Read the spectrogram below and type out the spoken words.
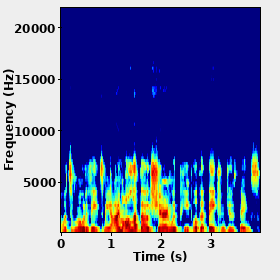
what motivates me i'm all about sharing with people that they can do things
